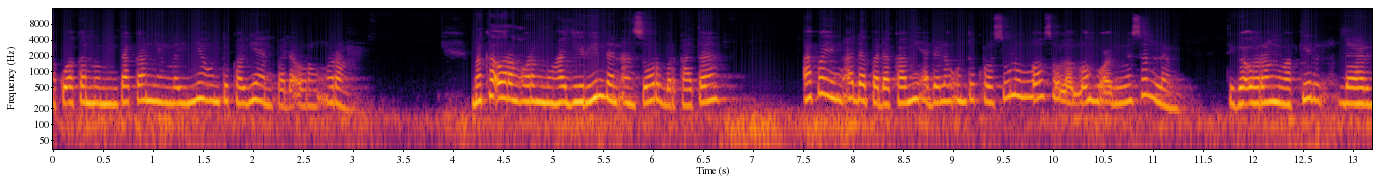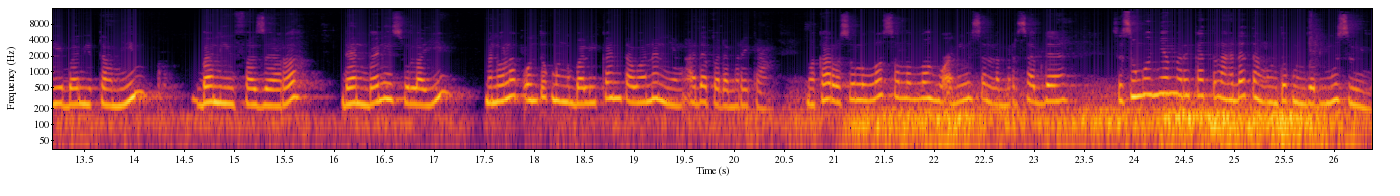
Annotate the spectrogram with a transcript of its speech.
Aku akan memintakan yang lainnya untuk kalian pada orang-orang. Maka orang-orang muhajirin dan ansor berkata, apa yang ada pada kami adalah untuk Rasulullah Wasallam. Tiga orang wakil dari Bani Tamim Bani Fazarah dan Bani Sulayi menolak untuk mengembalikan tawanan yang ada pada mereka. Maka Rasulullah Wasallam bersabda, sesungguhnya mereka telah datang untuk menjadi Muslim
